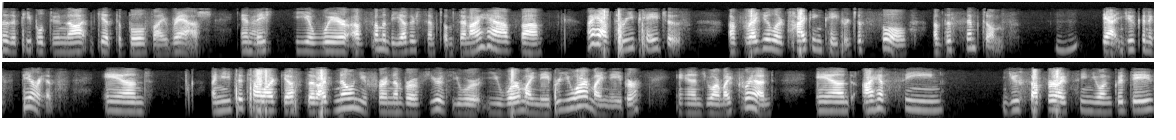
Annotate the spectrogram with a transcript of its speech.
of the people do not get the bullseye rash, and right. they should be aware of some of the other symptoms. And I have. Uh, I have three pages of regular typing paper just full of the symptoms mm-hmm. that you can experience. And I need to tell our guests that I've known you for a number of years. You were you were my neighbor, you are my neighbor, and you are my friend. And I have seen you suffer. I've seen you on good days.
